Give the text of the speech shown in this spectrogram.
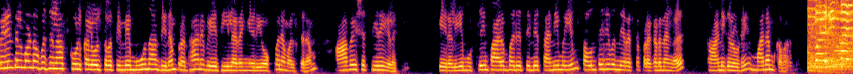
പെരിന്തൽമണ്ണ ഉപജില്ലാ സ്കൂൾ കലോത്സവത്തിന്റെ മൂന്നാം ദിനം പ്രധാന വേദിയിൽ അരങ്ങേറിയ ഒപ്പന മത്സരം ആവേശത്തിരയിളക്കി കേരളീയ മുസ്ലിം പാരമ്പര്യത്തിന്റെ തനിമയും സൗന്ദര്യവും നിറച്ച പ്രകടനങ്ങൾ കാണികളുടെ മനം കവർന്നു. പരിമള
